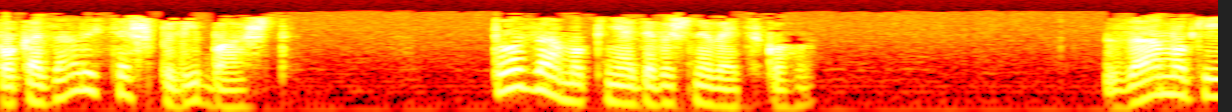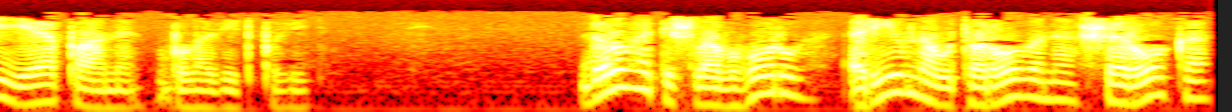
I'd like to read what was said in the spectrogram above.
показалися шпилі башт. То замок князя Вишневецького. Замок і є, пане, була відповідь. Дорога пішла вгору, рівна, уторована, широка,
